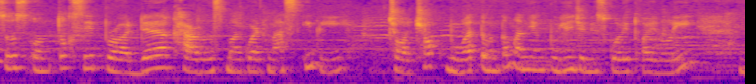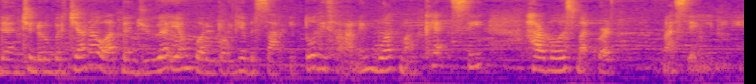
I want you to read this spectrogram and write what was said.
Khusus untuk si produk Harvest Mugwort Mask ini cocok buat teman-teman yang punya jenis kulit oily dan cenderung berjerawat dan juga yang pori-porinya besar. Itu disaranin buat pakai si Harvest Mugwort Mask yang ini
